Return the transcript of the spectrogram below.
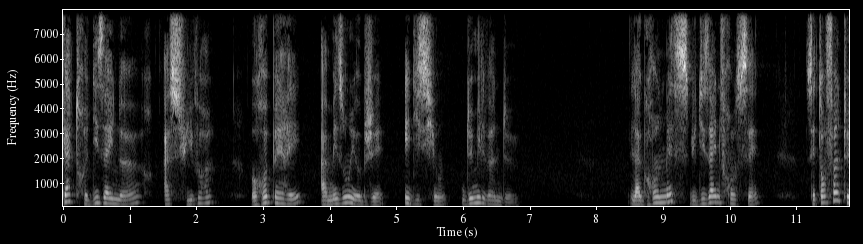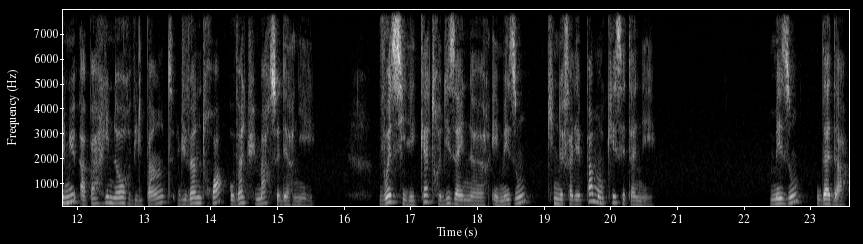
Quatre designers à suivre, repérés à Maison et Objets, édition 2022. La grande messe du design français s'est enfin tenue à Paris-Nord Villepinte du 23 au 28 mars dernier. Voici les quatre designers et maisons qu'il ne fallait pas manquer cette année. Maison Dada.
